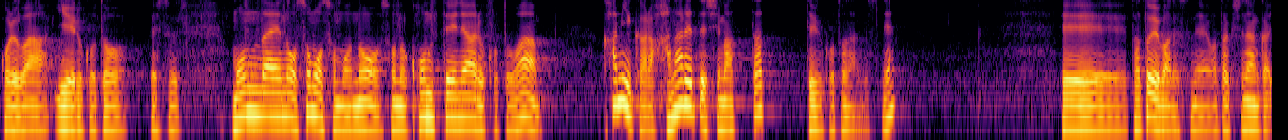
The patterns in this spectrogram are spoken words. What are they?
これは言えることです。問題のそもそものその根底にあることは神から離れてしまったっていうことなんですね。えー、例えばですね私なんか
